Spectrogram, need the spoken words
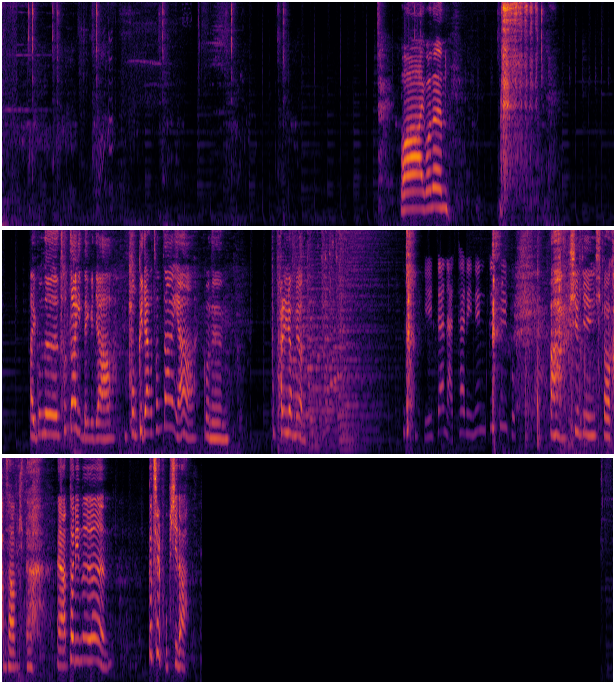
와, 이거는. 아, 이거는 천장인데, 그냥. 이거 그냥 천장이야. 이거는. 또 팔려면. 일단 아타리는 끝을 봅시다. 아, 시우진 씨발 감사합니다. 네, 아터리는 끝을 봅시다.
